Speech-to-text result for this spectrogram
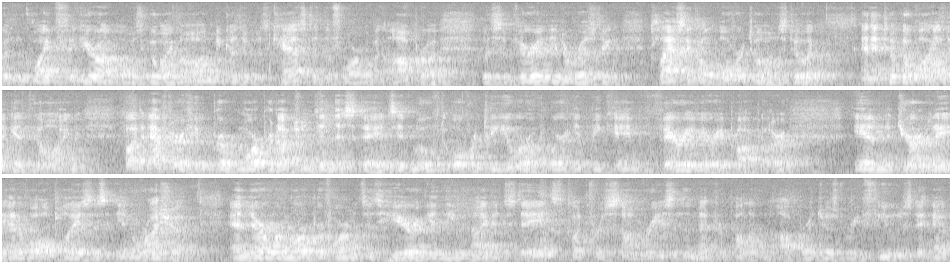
couldn't quite figure out what was going on because it was cast in the form of an opera with some very interesting classical overtones to it. And it took a while to get going. But after a few more productions in this States, it moved over to Europe where it became very, very popular in Germany and of all places in Russia. And there were more performances here in the United States, but for some reason the Metropolitan Opera just refused to have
